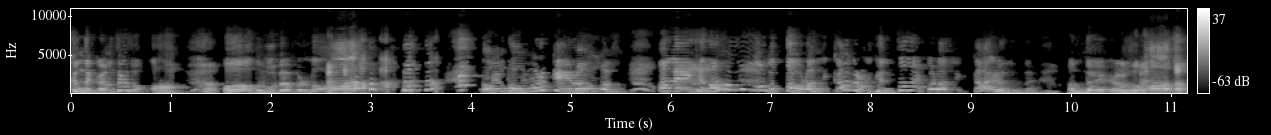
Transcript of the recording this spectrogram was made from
근데 그러면서 계속 아, 아 너무 배불러. 아, 너무 더부룩해 이러는 거지. 아니 계단 한 번만 갔다 오라니까? 그럼 괜찮을 거라니까? 이랬는데 안 돼. 이러면서 아 나-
